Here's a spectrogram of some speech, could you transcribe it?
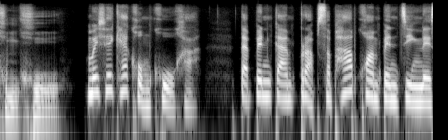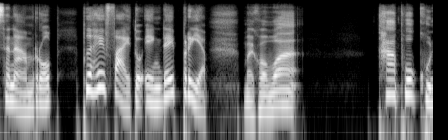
ข่มขู่ ไม่ใช่แค่ข่มขู่ค่ะ แต่เป็นการปรับสภาพความเป็นจริงในสนามรบ เพื่อให้ฝ่ายตัวเองได้เปรียบ หมายความว่า ถ้าพวกคุณ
